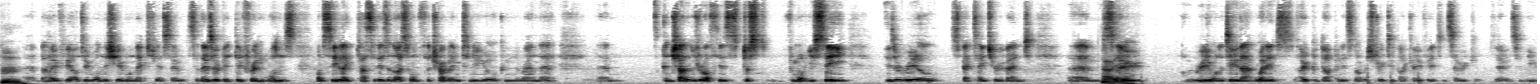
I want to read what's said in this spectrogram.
Hmm. Um, but hopefully, I'll do one this year and one next year. So, so those are a bit different. One's obviously Lake Placid is a nice one for travelling to New York and around there. Um, and Challenge Roth is just from what you see is a real spectator event. Um, Oh, so yeah. I really want to do that when it's opened up and it's not restricted by COVID, and so we can, you know, it's, you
